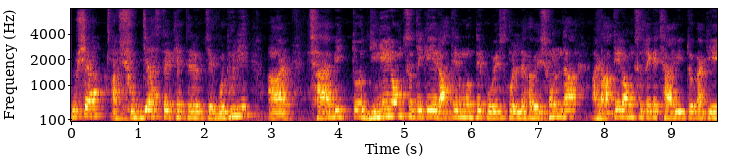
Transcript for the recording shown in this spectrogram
উষা আর সূর্যাস্তের ক্ষেত্রে হচ্ছে গোধূলি আর ছায়াবৃত্ত দিনের অংশ থেকে রাতের মধ্যে প্রবেশ করলে হবে সন্ধ্যা আর রাতের অংশ থেকে ছায়াবৃত্ত কাটিয়ে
